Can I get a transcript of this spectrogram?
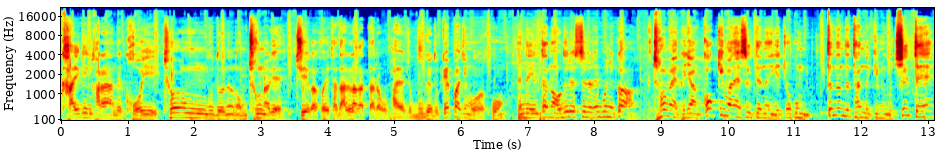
갈긴 갈았는데 거의 처음부터는 엄청나게 뒤에가 거의 다 날라갔다라고 봐야죠. 무게도 꽤 빠진 것 같고. 근데 일단은 어드레스를 해보니까 처음에 그냥 꺾기만 했을 때는 이게 조금 뜨는 듯한 느낌이고 칠 때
